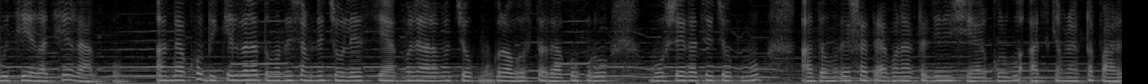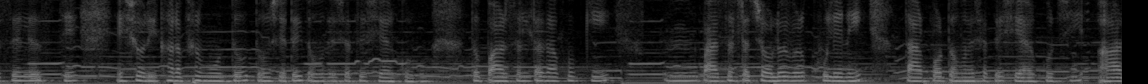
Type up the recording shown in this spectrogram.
গুছিয়ে গাছিয়ে রাখব। আর দেখো, বিকেলবেলা তোমাদের সামনে চলে এসেছি একবারে আর আমার চোখ মুখের অবস্থা। দেখো, পুরো বসে গেছে চোখ মুখ। আর তোমাদের সাথে এখন একটা জিনিস শেয়ার করব। আজকে আমার একটা পার্সেল এসছে, এই শরীর খারাপের মধ্যেও। তো সেটাই তোমাদের সাথে শেয়ার করব। তো পার্সেলটা দেখো কি? পার্সেলটা চলো, এবার খুলে নেই। তারপর তোমাদের সাথে শেয়ার করছি। আর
